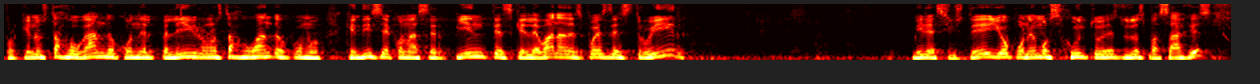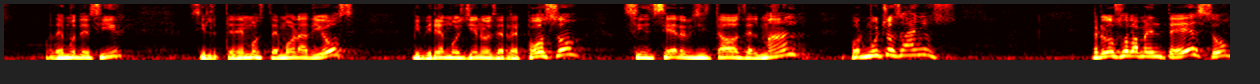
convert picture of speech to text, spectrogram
Porque no está jugando con el peligro, no está jugando como quien dice con las serpientes que le van a después destruir. Mire, si usted y yo ponemos juntos estos dos pasajes, podemos decir, si le tenemos temor a Dios, viviremos llenos de reposo, sin ser visitados del mal, por muchos años. Pero no solamente eso,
